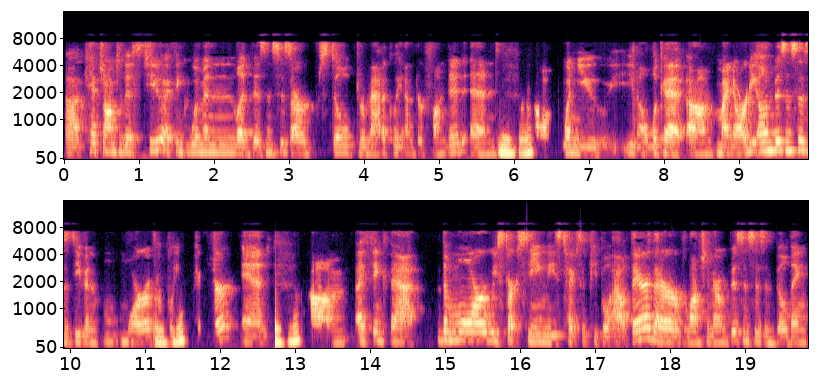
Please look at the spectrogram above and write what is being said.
uh, catch on to this too. I think women-led businesses are still dramatically underfunded, and mm-hmm. uh, when you you know look at um, minority-owned businesses, it's even more of a mm-hmm. bleak picture. And mm-hmm. um, I think that the more we start seeing these types of people out there that are launching their own businesses and building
